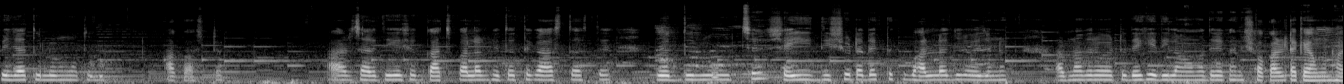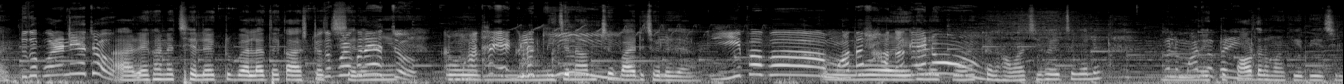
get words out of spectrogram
পেঁজা তুলোর মতন আকাশটা। আর চারিদিকে সব গাছপালার ভেতর থেকে আস্তে আস্তে রোদ্দুর উঠছে। সেই দৃশ্যটা দেখতে খুব ভালো লাগছিল। ওই জন্য আপনাদেরও একটু দেখিয়ে দিলাম আমাদের এখানে সকালটা কেমন হয়। জুতো পরে নিয়েছো? আর এখানে ছেলে একটু বেলাতে কাজটা ছেড়ে নিয়ে ও? নিচে নামছে বাইরে চলে যাবে। ই বাবা মাথা এখানে একটু অনেকটা ঘামাচি হয়েছে বলে একটু পাউডার মাখিয়ে দিয়েছিল।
